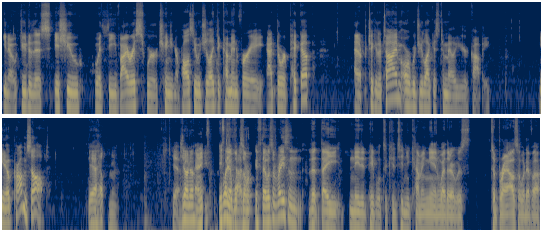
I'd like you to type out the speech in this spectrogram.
you know, due to this issue with the virus, we're changing our policy. Would you like to come in for a outdoor pickup at a particular time, or would you like us to mail you your copy? You know, problem solved. Yeah. Yep. Yeah. Jono, And if, if there are your was a if there was a reason that they needed people to continue coming in, whether it was to browse or whatever,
